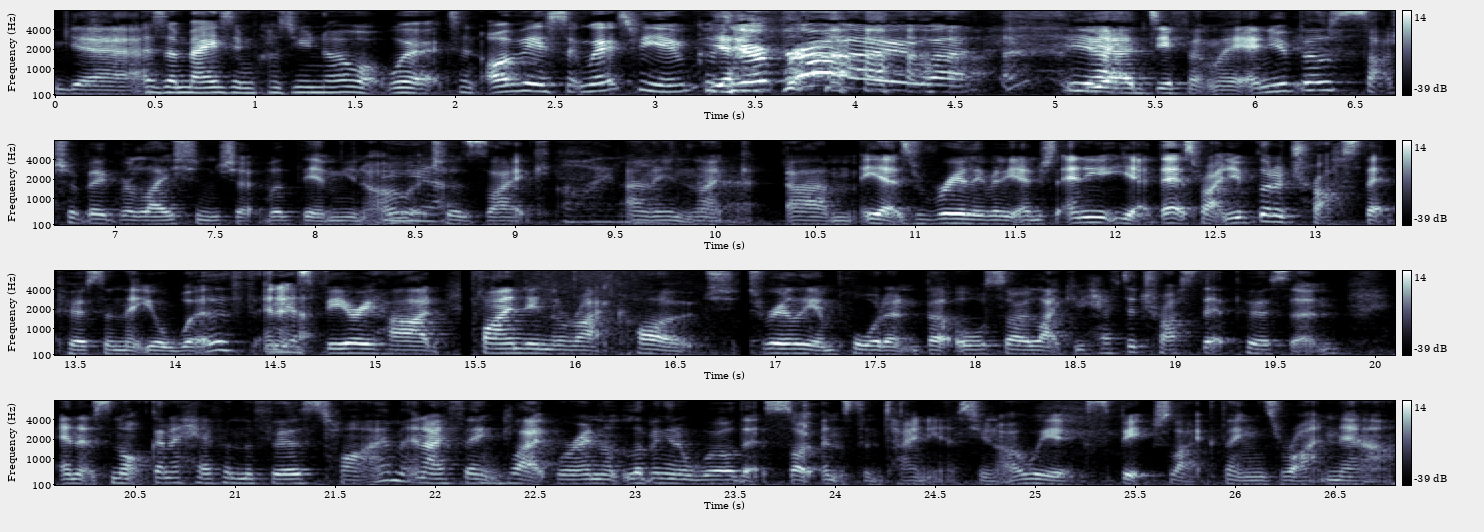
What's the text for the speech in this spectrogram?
Yeah. Is amazing because you know what works, and obviously it works for you because Yeah. you're a pro. yeah. yeah. definitely. And you build such a big relationship with them, you know, which Yeah. is like, Oh, I I, mean, that. like, um, yeah, it's really, really interesting. And you, yeah, that's right. And You've got to trust that person that you're with, and it's very hard finding the right coach. It's really important, but also like you have to trust that person, and it's not going to happen the first time. And I think like we're in living in a world that's so instantaneous. You know, we expect like things right now,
